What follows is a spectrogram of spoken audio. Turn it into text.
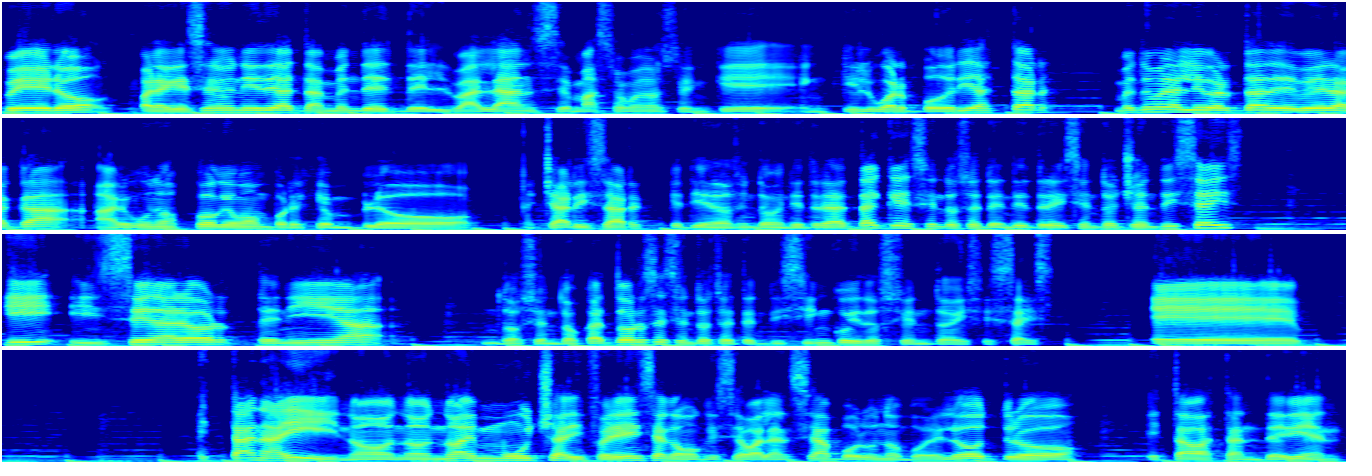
Pero para que se den una idea también del balance, más o menos en qué, en qué lugar podría estar me tomé la libertad de ver acá algunos Pokémon, por ejemplo Charizard, que tiene 223 de ataque, 173 y 186. Y Incineroar tenía 214, 175 y 216. Eh, están ahí, no, no, no hay mucha diferencia, como que se balancea por uno por el otro. Está bastante bien.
